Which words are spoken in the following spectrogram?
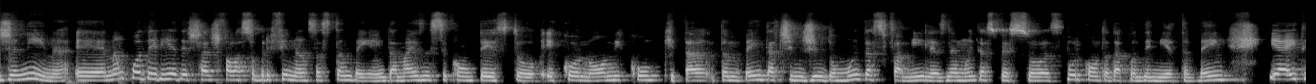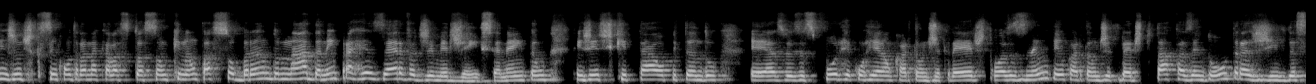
Janina, é, não poderia deixar de falar sobre finanças também, ainda mais nesse contexto econômico que tá, também está atingindo muitas famílias, né, muitas pessoas por conta da pandemia também. E aí tem gente que se encontra naquela situação que não está sobrando nada nem para reserva de emergência, né? Então tem gente que está optando é, às vezes por recorrer a um cartão de crédito, ou às vezes nem tem o cartão de crédito, está fazendo outras dívidas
